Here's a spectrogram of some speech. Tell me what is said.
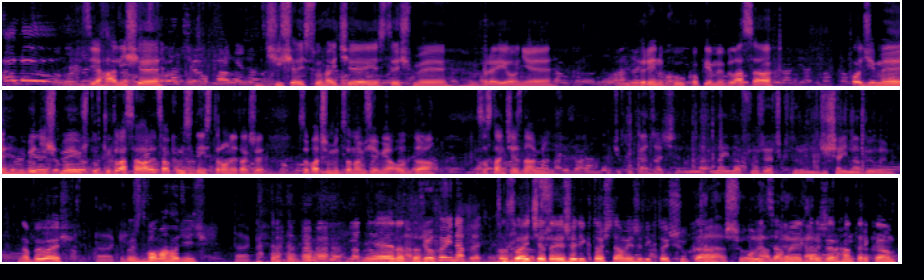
halo! Zjechali się. Dzisiaj, słuchajcie, jesteśmy w rejonie Brynku, kopiemy w lasach. Wchodzimy, byliśmy już tu w tych lasach, ale całkiem z innej strony, także zobaczymy co nam ziemia odda. Zostańcie z nami. Chcę Ci pokazać na, najnowszą rzecz, którą dzisiaj nabyłem. No byłeś? Tak, Będziesz dwoma chodzić? tak. Nie no to... brzuchu i na plecy. To słuchajcie, to jeżeli ktoś tam, jeżeli ktoś szuka, Treasure polecamy Hunter Camp. Treasure Hunter Camp,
